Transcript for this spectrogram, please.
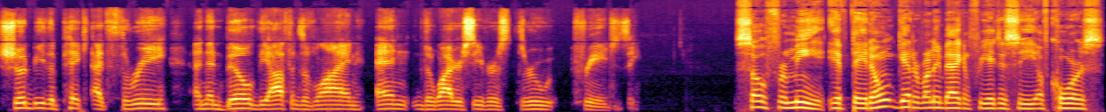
should be the pick at three and then build the offensive line and the wide receivers through free agency. So for me, if they don't get a running back in free agency, of course,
